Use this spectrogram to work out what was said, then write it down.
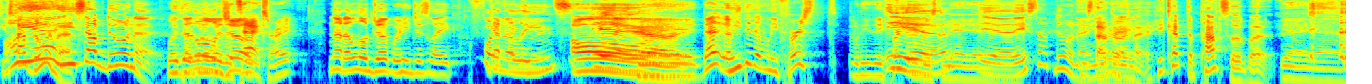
He oh yeah, doing that. he stopped doing that. With that the, little was the joke. text, right? No, that little joke where he just like kind of leans. Oh, yeah, yeah, yeah, yeah. That, he did that when he first when he, they first yeah, introduced him. Yeah, yeah, yeah. They stopped doing that. He stopped You're doing right. that. He kept the panza, but Yeah, yeah,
